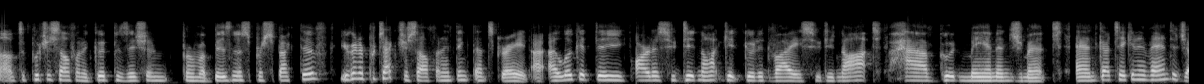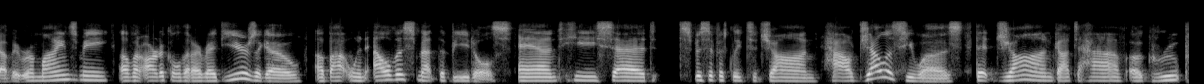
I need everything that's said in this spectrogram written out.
uh, to put yourself in a good position from a business perspective, you're going to protect yourself. And I think that's great. I, I look at the artists who did not get good advice, who did not have good management, and got taken advantage of. It reminds me of an article that I read years ago about when Elvis met the Beatles. And he said, specifically to John how jealous he was that John got to have a group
